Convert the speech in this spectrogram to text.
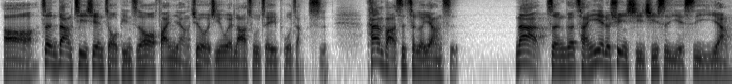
啊、震荡季线走平之后翻阳，就有机会拉出这一波涨势，看法是这个样子。那整个产业的讯息其实也是一样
